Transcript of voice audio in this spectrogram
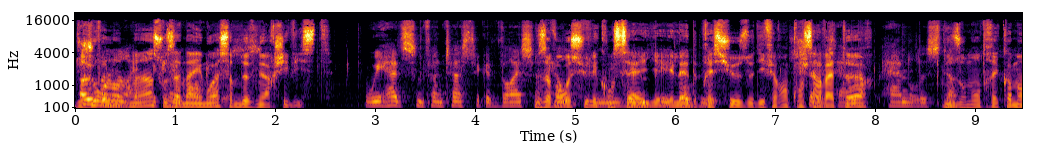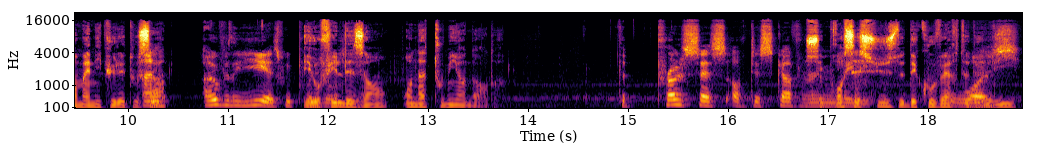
Du jour au lendemain, Susanna et moi sommes devenus archivistes. Nous avons reçu les conseils et l'aide précieuse de différents conservateurs qui nous ont montré comment manipuler tout ça. Et au fil des ans, on a tout mis en ordre. Ce processus de découverte de Lee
